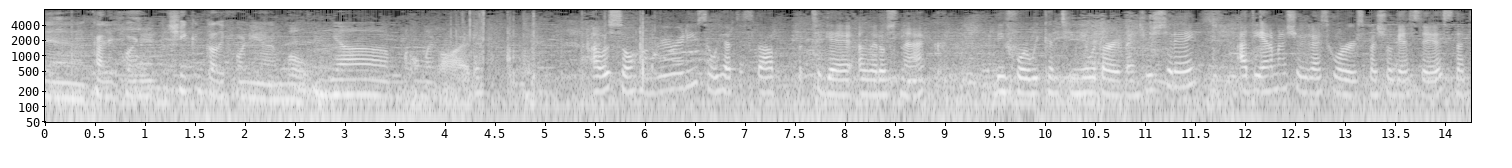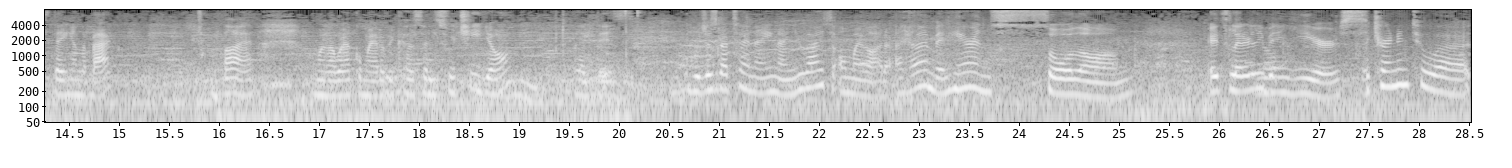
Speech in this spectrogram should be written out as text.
The California, chicken California bowl. Yum. Oh my God. I was so hungry already, so we had to stop to get a little snack before we continue with our adventures today. At the end, I'm going to show you guys who our special guest is that's staying in the back. But, oh my god, voy a comer because el sushi yo, like this. We just got to 99, you guys. Oh my god, I haven't been here in so long. It's literally no. been years. I turned into a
